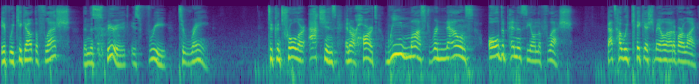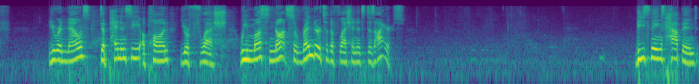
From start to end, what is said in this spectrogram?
If we kick out the flesh, then the spirit is free to reign to control our actions and our hearts, we must renounce all dependency on the flesh. That's how we kick Ishmael out of our life. You renounce dependency upon your flesh. We must not surrender to the flesh and its desires. These things happened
